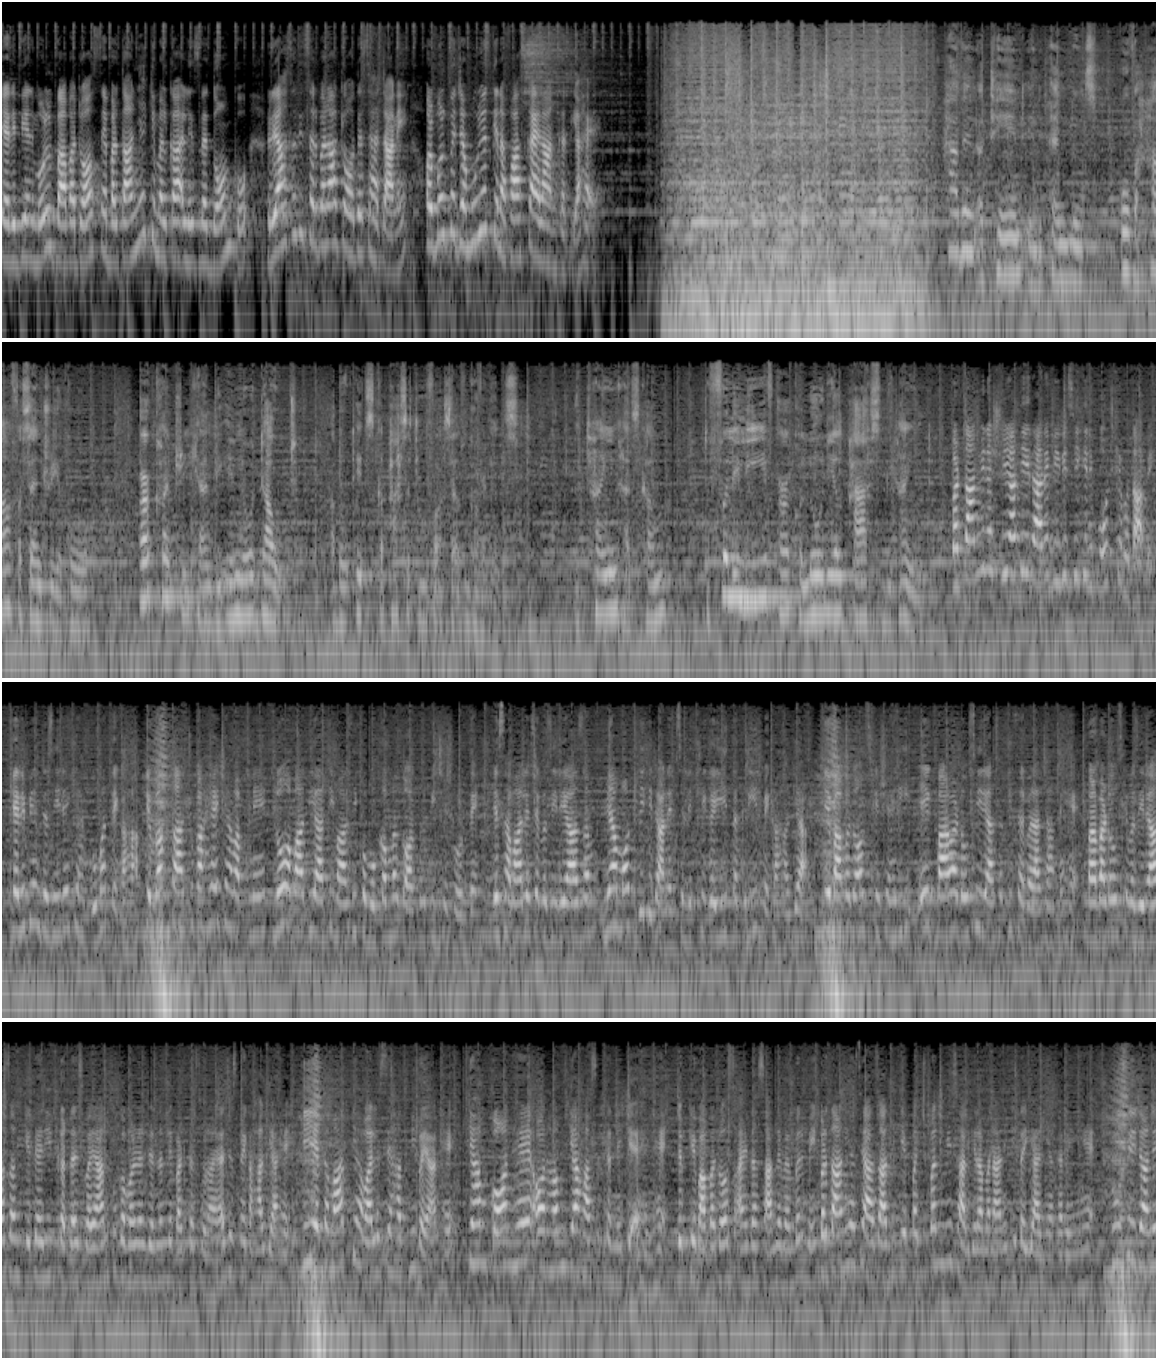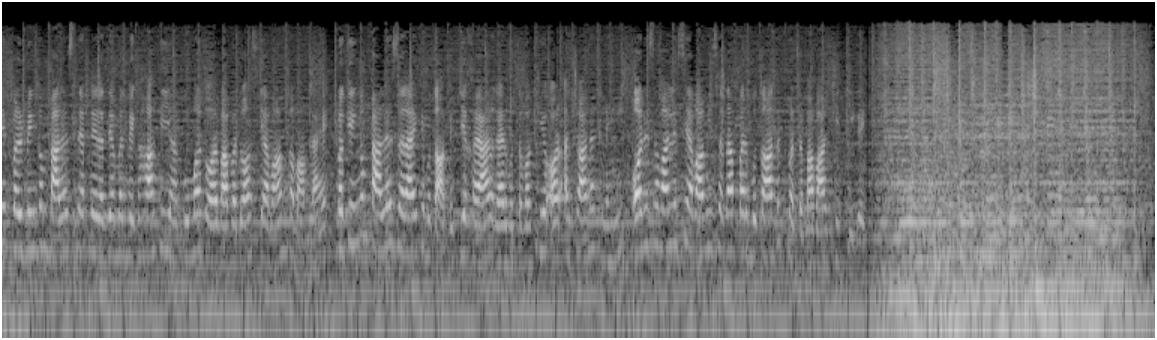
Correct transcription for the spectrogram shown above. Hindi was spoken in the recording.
कैरिबियन मुल्क बाबाडोस ने बरतानिया की मलका एलिजबेथ डोम को रियासती सरबराह के अहदे से हटाने और मुल्क में जमहूरियत के नफाज का ऐलान कर दिया है Having attained independence over half a century ago, our country can be in no doubt about its capacity for self-governance. The time has come to fully leave our colonial past behind बरतानवी नशरियाती इदारे बीबीसी की रिपोर्ट के मुताबिक कैरिबियन जजीरे की हुकूमत ने कहा कि वक्त आ चुका है कि हम अपने नो आबादियाती माजी को मुकम्मल तौर पर पीछे छोड़ दें। इस हवाले से वज़ीर आज़म मियाँ मोटली की जानब से लिखी गई तकरीर में कहा गया कि बाबाडोस के शहरी एक बाबाडोसी रियासती सरबरा चाहते हैं। बाबाडोस के वज़ीर आज़म के तहरीर करदा इस बयान को गवर्नर जनरल ने पढ़कर सुनाया, जिसमें कहा गया है की ये एतमाद के हवाले ऐसी हतमी बयान है की हम कौन है और हम क्या हासिल करने के अहल हैं। जबकि बाबाडोस आइंदा साल नवंबर में बरतानिया ऐसी आज़ादी आज़ादी के पचपनवीं सालगिरह मनाने की तैयारियाँ कर रही हैं। दूसरी जानब बर्मिंगम पैलेस ने अपने रद्दमल में कहा कि यह हुकूमत और बाबाडोस के आवाम का मामला है। बकिंगम पैलेस जराये के मुताबिक ये ख्याल गैर मुतव और अचानक नहीं, और इस हवाले ऐसी अवामी सतह पर मुताद मरतबा बातचीत की गई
